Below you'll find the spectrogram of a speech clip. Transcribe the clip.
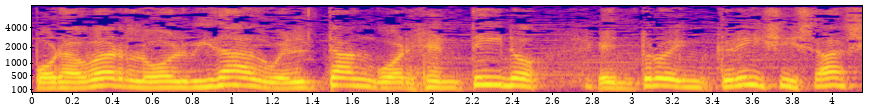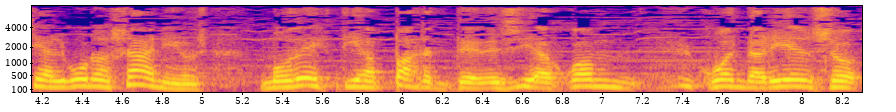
Por haberlo olvidado, el tango argentino entró en crisis hace algunos años. Modestia aparte, decía Juan, Juan D'Arienzo,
